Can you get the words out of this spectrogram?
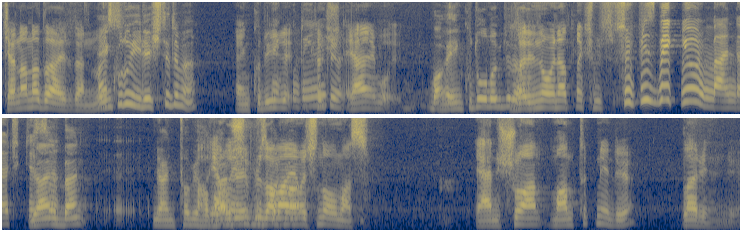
Kenan'a dair denmez. Enkudu iyileşti değil mi? Enkudu ile Enkudu tabii iyileşti. yani bu- Bak Enkudu olabilir abi. Larin'i oynatmak için Sürpriz bekliyorum ben de açıkçası. Yani ben yani tabii yani o haberde sürpriz mutlaka- Alanya maçında olmaz. Yani şu an mantık ne diyor? Larin diyor.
